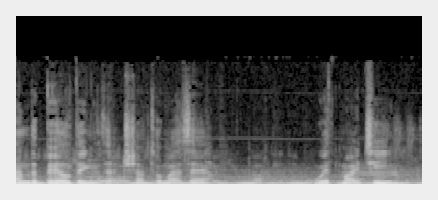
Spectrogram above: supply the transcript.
and the buildings at Chateau Mazeyres with my team.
